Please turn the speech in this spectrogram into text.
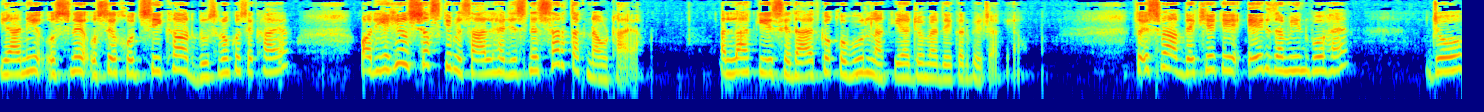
یعنی اس نے اسے خود سیکھا اور دوسروں کو سکھایا۔ اور یہی اس شخص کی مثال ہے جس نے سر تک نہ اٹھایا۔ اللہ کی اس ہدایت کو قبول نہ کیا جو میں دے کر بھیجا گیا ہوں۔ تو اس میں آپ دیکھیے کہ ایک زمین وہ ہے جو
